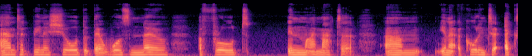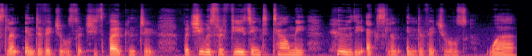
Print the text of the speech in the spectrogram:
and had been assured that there was no fraud in my matter um, you know, according to excellent individuals that she'd spoken to, but she was refusing to tell me who the excellent individuals were.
